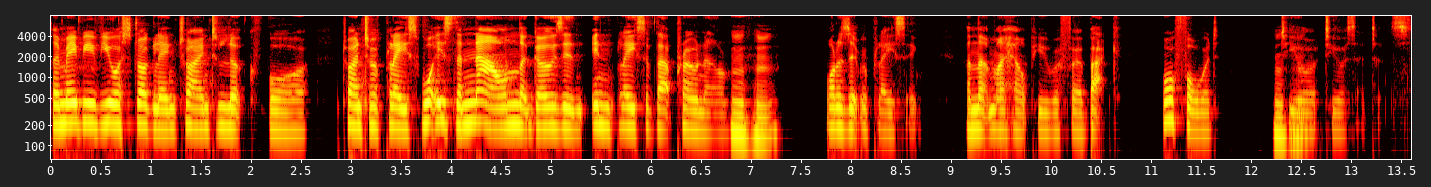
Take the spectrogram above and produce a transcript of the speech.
So maybe if you are struggling trying to look for, trying to replace what is the noun that goes in in place of that pronoun, Mm-hmm. what is it replacing, and that might help you refer back or forward to Mm-hmm. your to your sentence.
